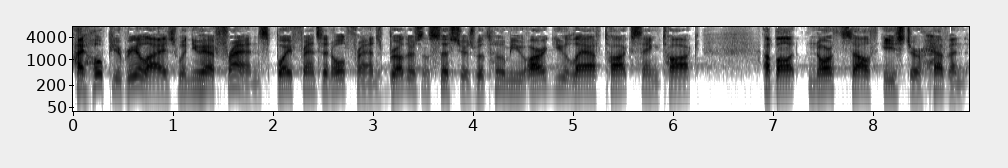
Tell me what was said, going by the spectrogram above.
I hope you realize when you have friends, boyfriends and old friends, brothers and sisters with whom you argue, laugh, talk, sing, talk about north, south, east, or heaven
